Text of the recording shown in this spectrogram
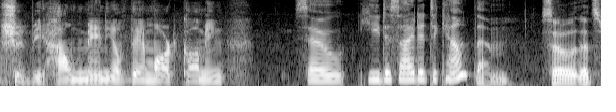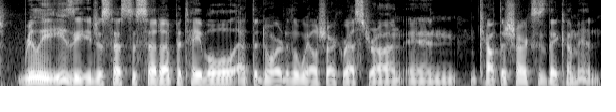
should be how many of them are coming. So he decided to count them. So that's really easy. He just has to set up a table at the door to the whale shark restaurant and count the sharks as they come in.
